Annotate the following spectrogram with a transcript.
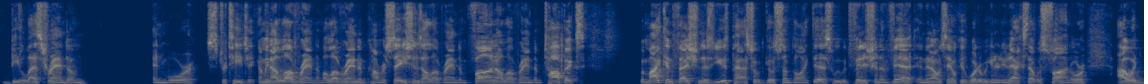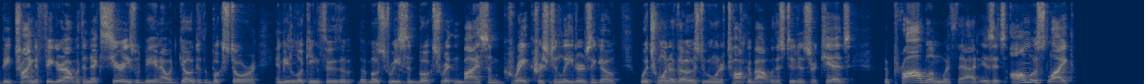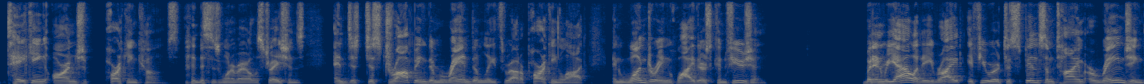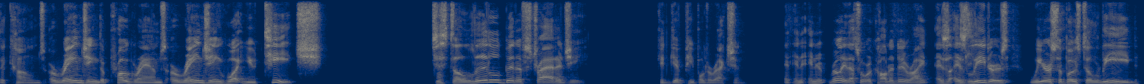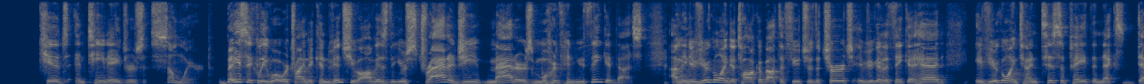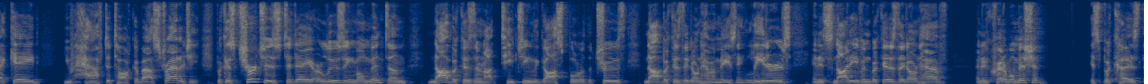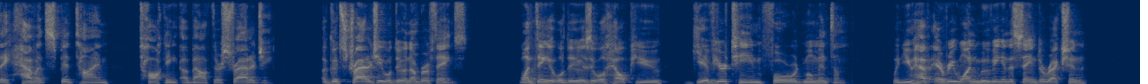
be less random and more strategic. I mean, I love random. I love random conversations. I love random fun. I love random topics. But my confession as a youth pastor would go something like this. We would finish an event and then I would say, okay, what are we going to do next? That was fun. Or I would be trying to figure out what the next series would be. And I would go to the bookstore and be looking through the, the most recent books written by some great Christian leaders and go, which one of those do we want to talk about with the students or kids? The problem with that is it's almost like taking orange parking cones. And this is one of our illustrations and just, just dropping them randomly throughout a parking lot and wondering why there's confusion. But in reality, right, if you were to spend some time arranging the cones, arranging the programs, arranging what you teach, just a little bit of strategy could give people direction. And, and, and, really, that's what we're called to do, right? As, as leaders, we are supposed to lead kids and teenagers somewhere basically what we're trying to convince you of is that your strategy matters more than you think it does. I mean, if you're going to talk about the future of the church, if you're going to think ahead, if you're going to anticipate the next decade, you have to talk about strategy because churches today are losing momentum, not because they're not teaching the gospel or the truth, not because they don't have amazing leaders, and it's not even because they don't have an incredible mission. It's because they haven't spent time talking about their strategy. A good strategy will do a number of things. One thing it will do is it will help you give your team forward momentum. When you have everyone moving in the same direction,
